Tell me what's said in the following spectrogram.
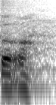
科。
